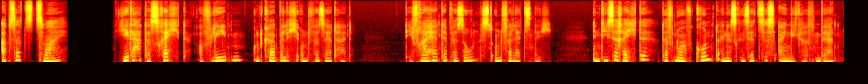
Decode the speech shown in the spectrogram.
Absatz 2 Jeder hat das Recht auf Leben und körperliche Unversehrtheit. Die Freiheit der Person ist unverletzlich. In diese Rechte darf nur aufgrund eines Gesetzes eingegriffen werden.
